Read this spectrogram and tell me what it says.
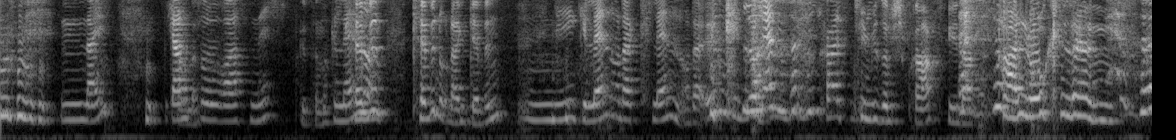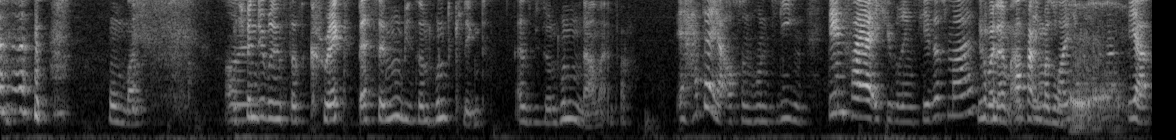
Nein, ganz so war es nicht. Gibt's noch? Glenn Kevin, Kevin oder Gavin? Nee, Glenn oder Glenn oder irgendwie so. Ich weiß es Klingt wie nicht. so ein Sprachfehler. Hallo Glenn! oh Mann. Und Ich finde übrigens, dass Craig Bessin wie so ein Hund klingt. Also wie so ein Hundenname einfach. Er hat da ja auch so einen Hund liegen. Den feiere ich übrigens jedes Mal. Ja, weil der am Anfang immer so. Ja,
